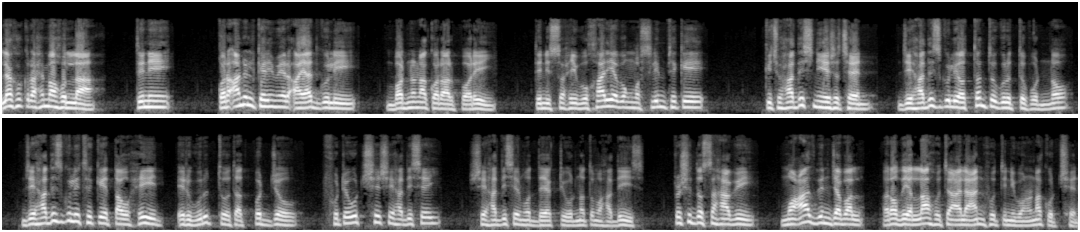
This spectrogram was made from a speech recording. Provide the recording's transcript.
লেখক রাহেমাহুল্লাহ, তিনি কোরআনুল করিমের আয়াতগুলি বর্ণনা করার পরেই তিনি সহি বুখারি এবং মুসলিম থেকে কিছু হাদিস নিয়ে এসেছেন। যে হাদিসগুলি অত্যন্ত গুরুত্বপূর্ণ, যে হাদিসগুলি থেকে তাও তাওহিদ এর গুরুত্ব, তাৎপর্য ফুটে উঠছে সে হাদিসেই। সে হাদিসের মধ্যে একটি অন্যতম হাদিস। প্রসিদ্ধ সাহাবি মোয়াজ বিন জাবাল রদি আল্লাহ আনহু তিনি বর্ণনা করছেন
